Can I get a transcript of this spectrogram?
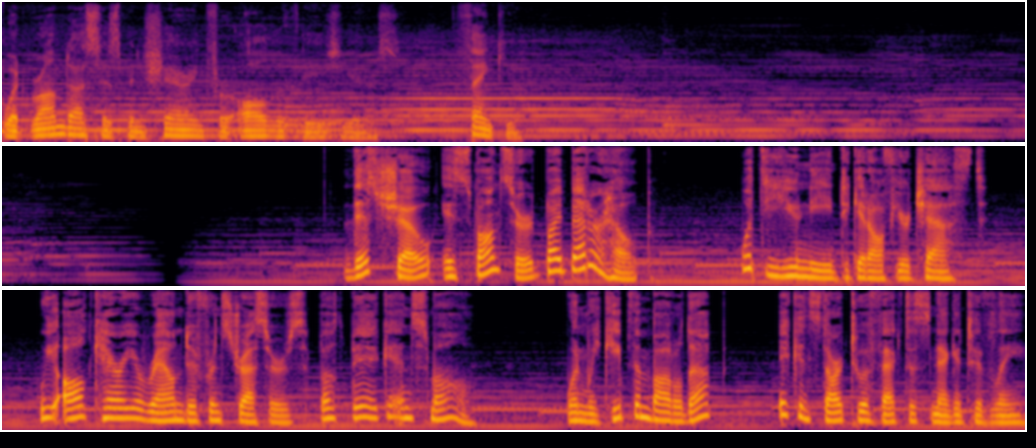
what Ram Dass has been sharing for all of these years. Thank you. This show is sponsored by BetterHelp. What do you need to get off your chest? We all carry around different stressors, both big and small. When we keep them bottled up, it can start to affect us negatively.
